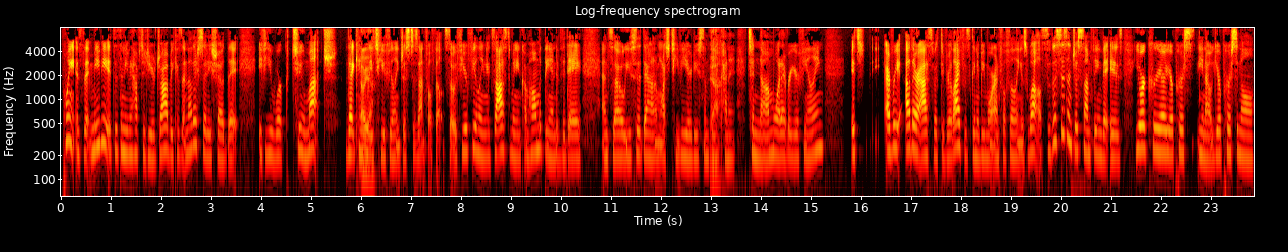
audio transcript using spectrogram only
point is that maybe it doesn't even have to do your job because another study showed that if you work too much, that can Oh, lead yeah. to you feeling just as unfulfilled. So if you're feeling exhausted when you come home at the end of the day, and so you sit down and watch TV or do something Yeah. kind of to numb whatever you're feeling, it's every other aspect of your life is going to be more unfulfilling as well. So this isn't just something that is your career, your pers- you know, your personal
